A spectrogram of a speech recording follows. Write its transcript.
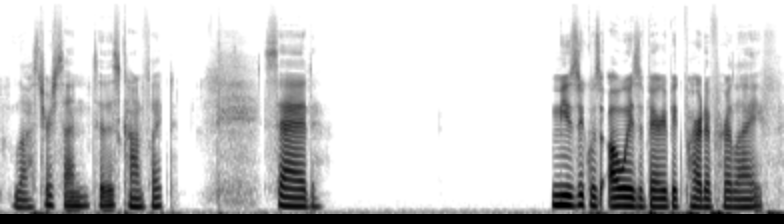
who lost her son to this conflict, said music was always a very big part of her life.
